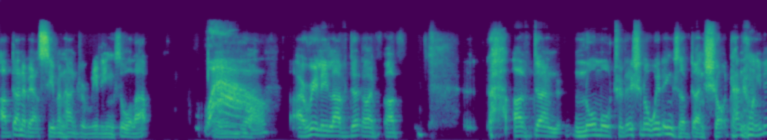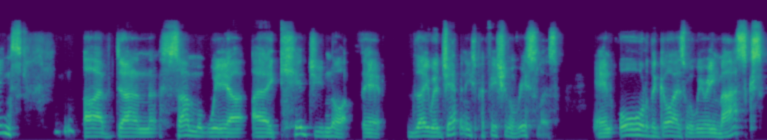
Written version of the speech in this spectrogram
i've done about 700 weddings all up. Wow and, uh, i really loved it. I've, I've i've done normal traditional weddings. I've done shotgun weddings. I've done some where i kid you not that they were japanese professional wrestlers and all of the guys were wearing masks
